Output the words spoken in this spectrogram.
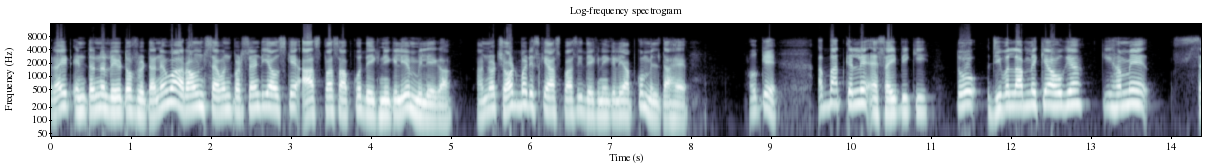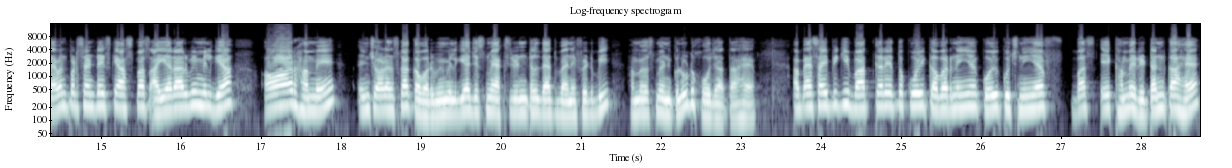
right internal rate of return है वो अराउंड सेवन परसेंट या उसके आसपास आपको देखने के लिए मिलेगा। I am not short but इसके आसपास ही देखने के लिए आपको मिलता है। ओके okay, अब बात कर लें SIP की। तो जीवन लाभ में क्या हो गया? कि हमें सेवन परसेंटेज के आसपास आईआरआर भी मिल गया और हमें इंश्योरेंस का कवर भी मिल गया, जिसमें एक्सीडेंटल डेथ बेनिफिट भी हमें उसमें इंक्लूड हो जाता है। अब एसआईपी की बात करें तो कोई कवर नहीं है, कोई कुछ नहीं है, बस एक हमें रिटर्न का है।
